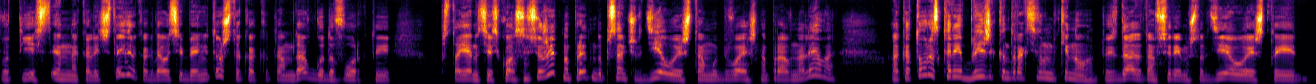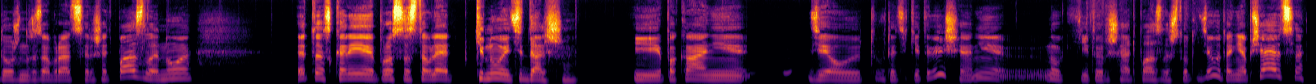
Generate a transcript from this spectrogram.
вот есть энное количество игр, когда у тебя не то, что как там, да, в God of War ты постоянно есть классный сюжет, но при этом ты постоянно что-то делаешь, там убиваешь направо-налево, а который скорее ближе к интерактивному кино. То есть, да, ты там все время что-то делаешь, ты должен разобраться, решать пазлы, но это скорее просто заставляет кино идти дальше. И пока они делают вот эти какие-то вещи, они, ну, какие-то решают пазлы, что-то делают, они общаются,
